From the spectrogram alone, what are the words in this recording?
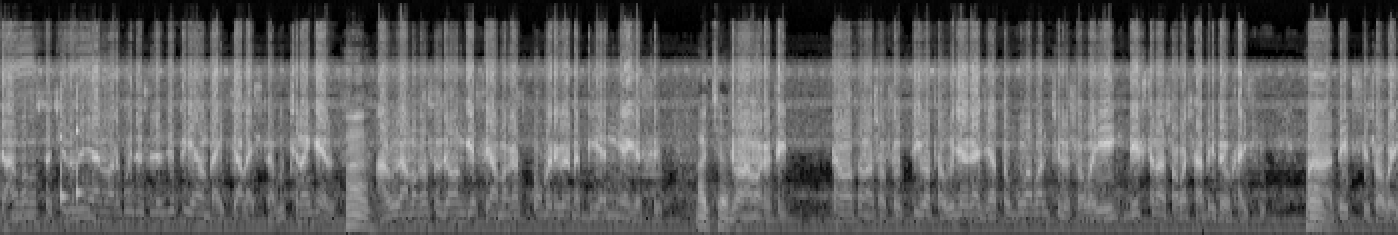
ড্রাঙ্ক অবস্থা ছিল দিয়ে আমি আর কইতেছিলাম যে তুই এখন বাইক চালাইস না বুঝছেন আঙ্কেল হ্যাঁ। আর ওই আমার কাছে যখন গেছে আমার কাছে পকেটে একটা বিয়ার নিয়ে গেছে। আচ্ছা। যখন আমার কাছে কথা না সব সত্যি কথা। ওই জায়গায় যত পোলাপান ছিল সবাই এই দেখছে না সবার সাথেই তো খাইছি। হ্যাঁ। দেখছে সবাই।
